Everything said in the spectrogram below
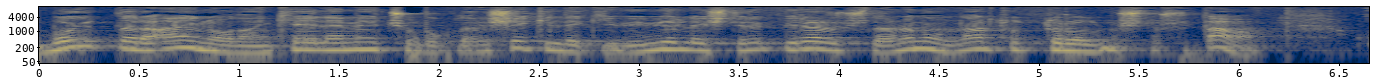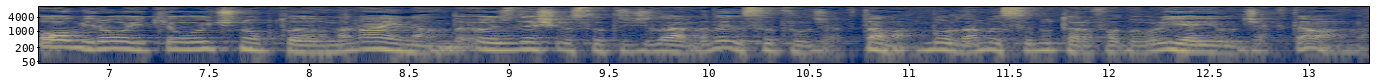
Boyutları aynı olan KLM çubukları şekildeki gibi birleştirip birer uçlarına mumlar tutturulmuştur. Tamam. O1, O2, O3 noktalarından aynı anda özdeş ısıtıcılarla da ısıtılacak. Tamam. Buradan ısı bu tarafa doğru yayılacak. Tamam mı?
